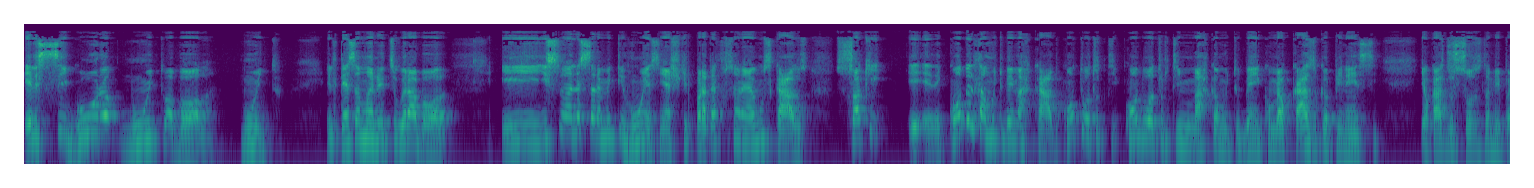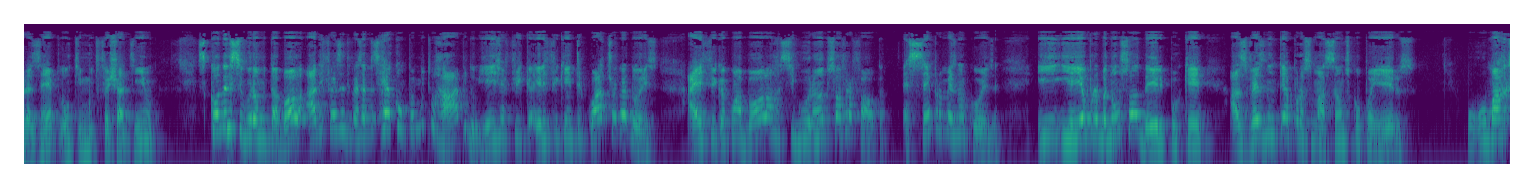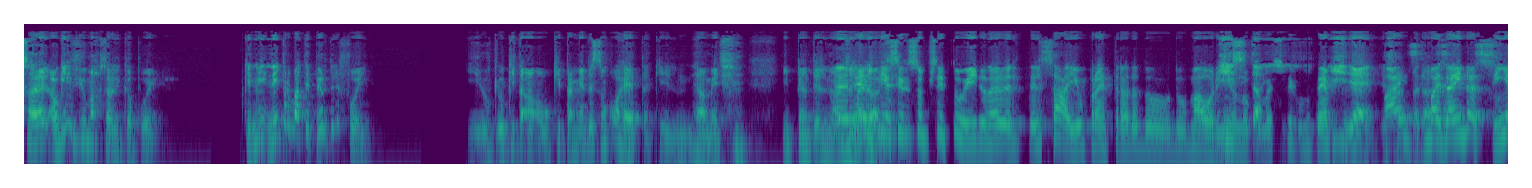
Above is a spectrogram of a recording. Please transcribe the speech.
ele segura muito a bola, muito. Ele tem essa maneira de segurar a bola. E isso não é necessariamente ruim, assim, acho que pode até funcionar em alguns casos. Só que quando ele está muito bem marcado, quando o, outro, quando o outro time marca muito bem, como é o caso do Campinense, e é o caso do Souza também, por exemplo, um time muito fechadinho, quando ele segura muita bola, a defesa adversária se recompõe muito rápido. E aí já fica, ele fica entre quatro jogadores. Aí ele fica com a bola, segurando, sofre a falta. É sempre a mesma coisa. E, e aí é um problema não só dele, porque às vezes não tem aproximação dos companheiros. O, o Marcos Aurélio, alguém viu o Marcos Aurélio em campo hoje? Porque nem, nem para bater pênalti ele foi. E o, o que, tá, o que para mim é a decisão correta, que ele realmente, em pênalti, ele não é ele, dos melhores. Ele tinha sido substituído, né? Ele, ele saiu para a entrada do, do Maurinho Isso, no começo do segundo tempo. E, é, mas, exato, mas ainda assim,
